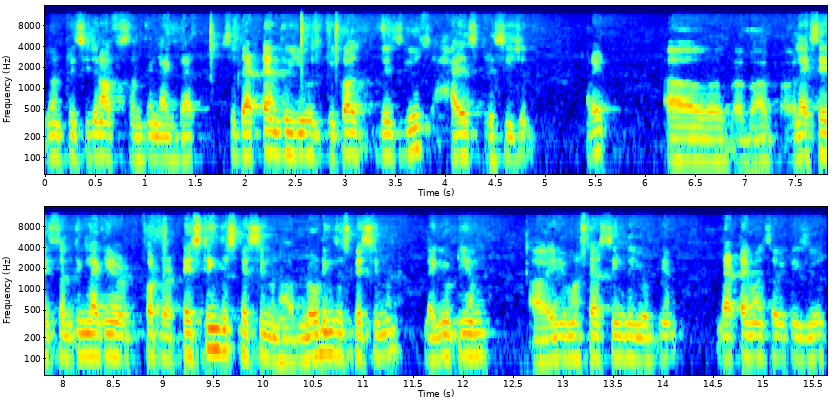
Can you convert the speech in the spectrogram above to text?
even precision of something like that. So that time we use because this gives highest precision, right? Uh, uh, like say something like you know for testing the specimen or loading the specimen like UTM, uh, you must have seen the UTM. That time also it is used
